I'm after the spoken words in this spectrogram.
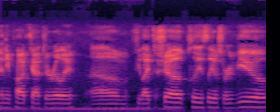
any podcatcher really. Um, if you like the show, please leave us a review.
